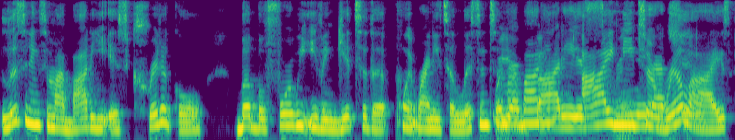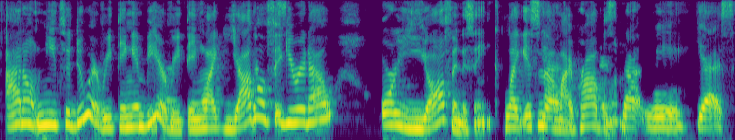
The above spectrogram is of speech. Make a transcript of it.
listening to my body is critical. But before we even get to the point where I need to listen to where my body, body I need to realize you. I don't need to do everything and be everything. Like y'all yes. gonna figure it out or y'all finna sink. Like it's yes, not my problem. It's not me. Yes.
